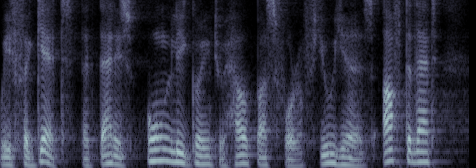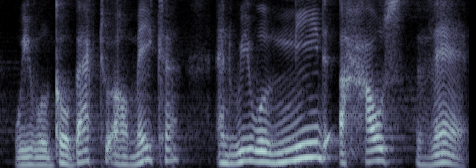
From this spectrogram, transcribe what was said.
we forget that that is only going to help us for a few years. After that, we will go back to our Maker and we will need a house there.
